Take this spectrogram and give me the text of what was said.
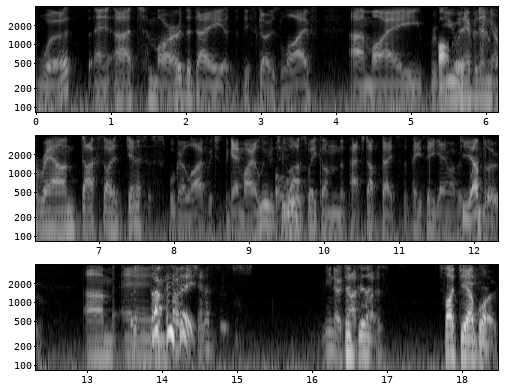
worth, uh, uh, tomorrow, the day this goes live, uh, my review Oh, and everything around Darksiders Genesis will go live, which is the game I alluded to Ooh. last week on the patched updates, the PC game I've been playing. Diablo. Um, and Dark- Darksiders PC? Genesis? you know It's the- Darksiders, It's like Yeah. Diablo.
